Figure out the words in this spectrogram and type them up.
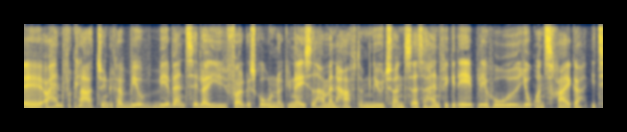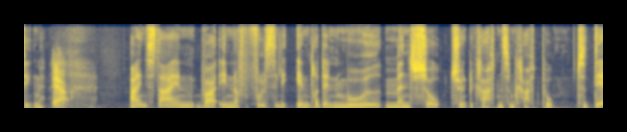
Øh, og han forklarer tyngdekraft. Vi, er vi er vant til, at i folkeskolen og gymnasiet har man haft om Newtons, altså han fik et æble i hovedet, jorden trækker i tingene. Ja. Einstein var inde og fuldstændig ændre den måde, man så tyngdekraften som kraft på. Så det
